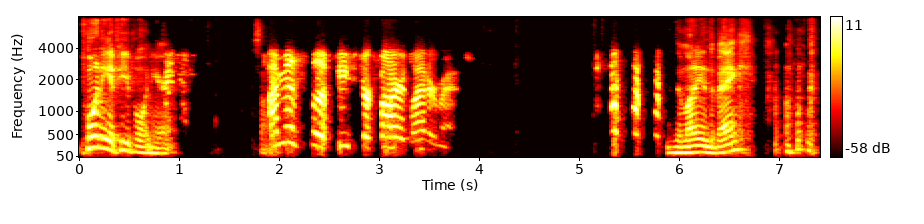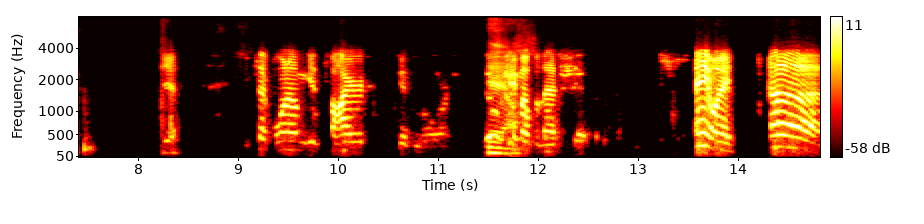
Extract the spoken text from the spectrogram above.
plenty of people in here. So, I missed the Feast or Fired ladder match. the money in the bank. Yeah, except one of them gets fired. Good lord. Who Yeah. came up with that shit? Anyway, uh,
